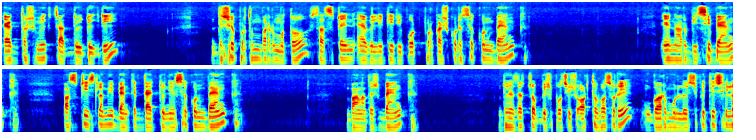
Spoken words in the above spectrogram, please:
এক দশমিক চার দুই ডিগ্রি। দেশে প্রথমবারের মতো সাস্টেইনএবিলিটি রিপোর্ট প্রকাশ করেছে কোন ব্যাংক? এনআরবিসি ব্যাংক। পাঁচটি ইসলামী ব্যাংকের দায়িত্ব নিয়েছে কোন ব্যাংক? বাংলাদেশ ব্যাংক। দুই হাজার চব্বিশ পঁচিশ অর্থ বছরে গড় মূল্যস্ফীতি ছিল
